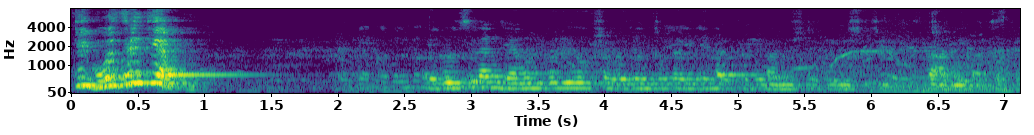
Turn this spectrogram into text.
কি বলছেন কি আপনি? বলছিলাম যেমন করি হোক ষড়যন্ত্রকারীদের হাত থেকে মানুষটাকে নিশ্চিত আমি বাঁচাতে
